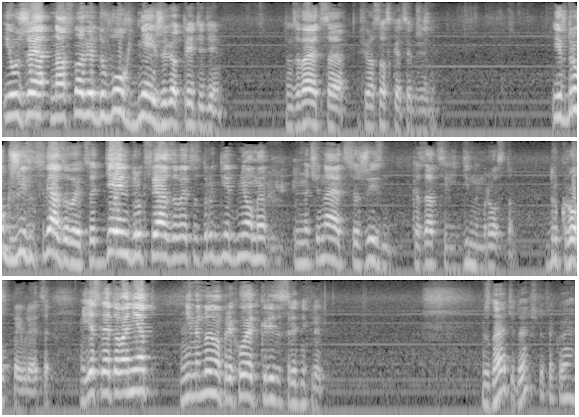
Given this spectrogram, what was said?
и уже на основе двух дней живёт третий день. Это называется философская цепь жизни. И вдруг жизнь связывается, день вдруг связывается с другим днём, и начинается жизнь казаться единым ростом. Вдруг рост появляется. Если этого нет, неминуемо приходит кризис средних лет. Знаете, да, что такое?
